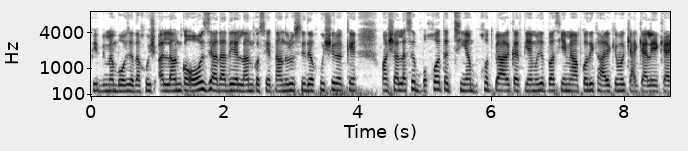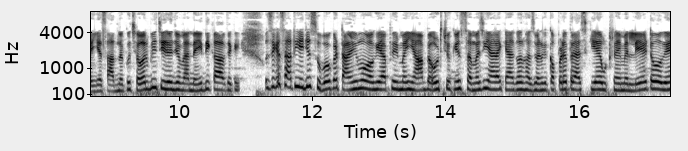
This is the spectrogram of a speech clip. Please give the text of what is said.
फिर भी मैं बहुत ज़्यादा खुश। अल्लाह उनको और ज़्यादा दे, अल्लाह उनको सेहत तंदरुस्ती दे, खुश रखे। माशाल्लाह से बहुत अच्छी हैं, बहुत प्यार करती हैं। मुझे तो बस ये मैं आपको दिखा रही कि वो क्या क्या लेके आई हैं। साथ में कुछ और भी चीज़ें जो मैं नहीं दिखा सकी उसी के साथ ये जो सुबह का टाइम हो गया, फिर मैं यहाँ पर उठ चुकी हूँ। समझ नहीं आ रहा क्या करूँ। हस्बैंड के कपड़े प्रेस किए उठने में लेट हो गए।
